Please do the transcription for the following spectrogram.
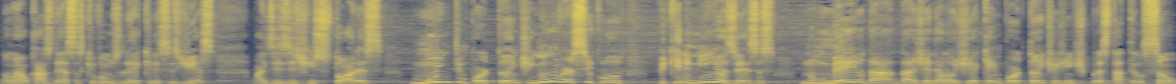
Não é o caso dessas que vamos ler aqui nesses dias, mas existem histórias muito importantes em um versículo pequenininho às vezes no meio da, da genealogia, que é importante a gente prestar atenção,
